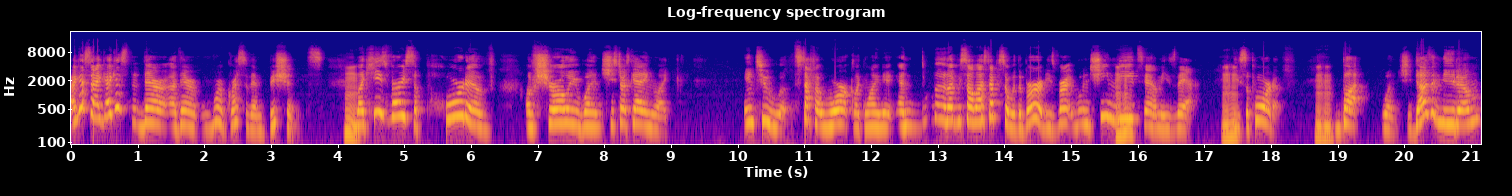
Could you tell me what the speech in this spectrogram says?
I guess I, I guess their uh, their more aggressive ambitions. Hmm. Like he's very supportive of Shirley when she starts getting like into stuff at work, like wanting to, and like we saw last episode with the bird. He's very when she needs him, he's there. Mhm, He's supportive. mhm. But when she doesn't need him,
